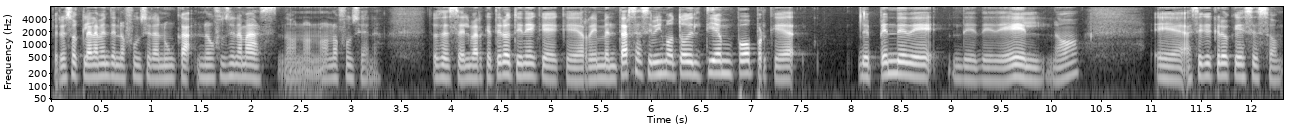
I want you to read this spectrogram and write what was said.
pero eso claramente no funciona nunca, no funciona más, no, no, no, no funciona. Entonces el marquetero tiene que, reinventarse a sí mismo todo el tiempo porque depende de, de, él, ¿no? Eh, así que creo que es eso.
